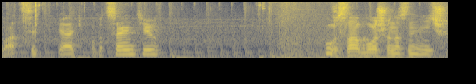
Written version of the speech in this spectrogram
25%. Фу, слава Богу, що у нас не ніч.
